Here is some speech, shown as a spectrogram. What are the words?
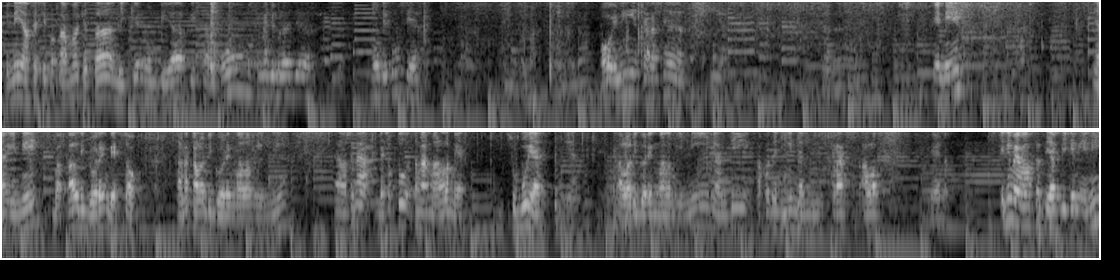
Ini yang sesi pertama kita bikin lumpia pisang. Oh, pakai meja belajar. Multifungsi ya. Oh, ini serasnya. Iya. Ini yang ini bakal digoreng besok karena kalau digoreng malam ini ya maksudnya besok tuh tengah malam ya subuh ya Iya. kalau digoreng malam ini nanti takutnya dingin dan keras alot gak enak ini memang setiap bikin ini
